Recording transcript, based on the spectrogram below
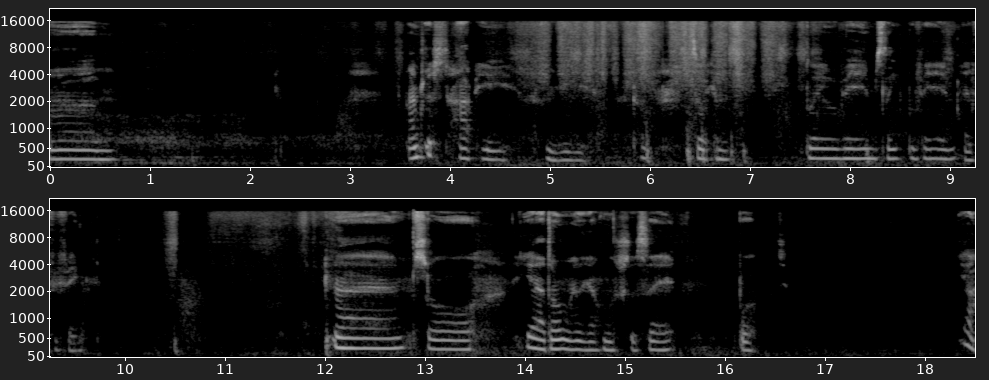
um, I'm just happy so I can play with him, sleep with him, everything. Um, so yeah, I don't really have much to say, but yeah,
